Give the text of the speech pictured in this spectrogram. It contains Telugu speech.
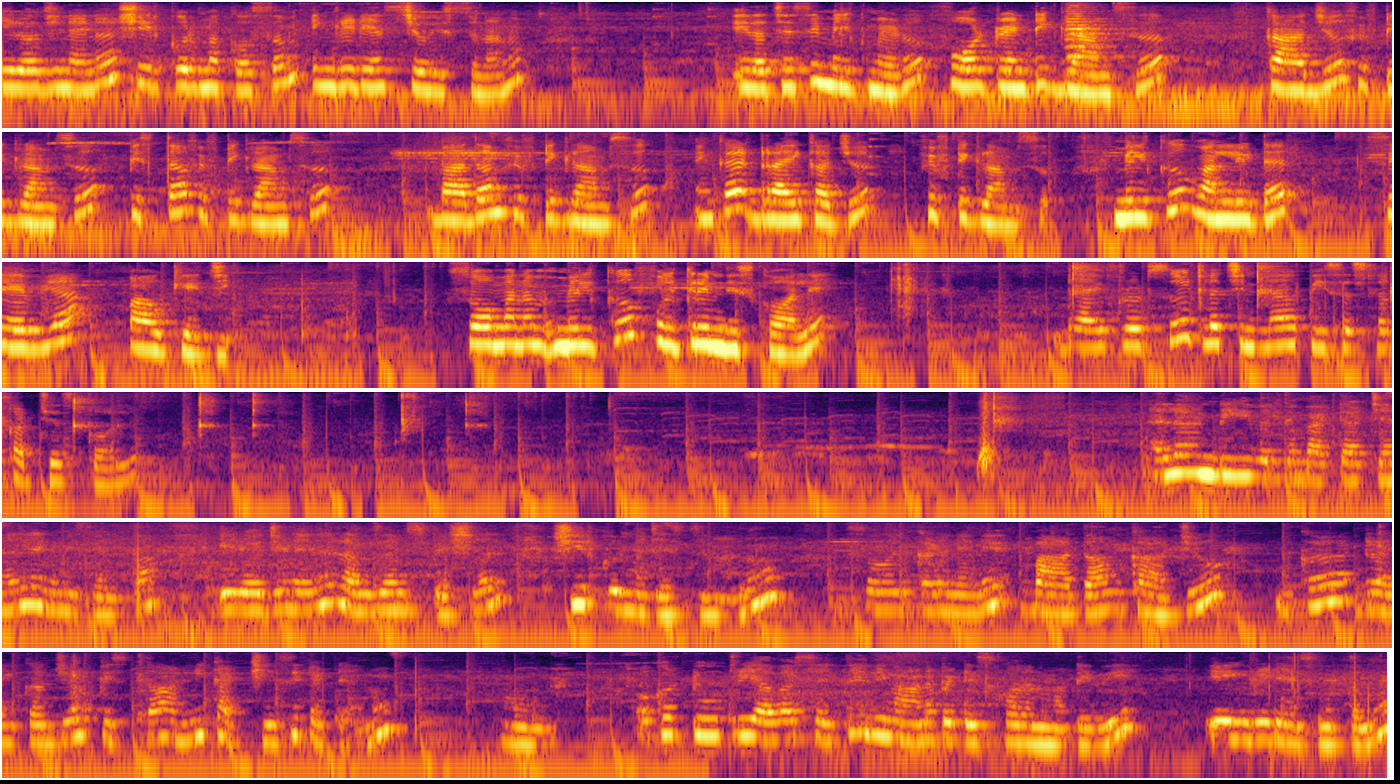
ఈరోజు నేను షీర్ కుర్మా కోసం ఇంగ్రీడియంట్స్ చూపిస్తున్నాను. ఇది వచ్చేసి Milkmaid. Four twenty grams కాజు ఫిఫ్టీ గ్రామ్స్ పిస్తా ఫిఫ్టీ గ్రామ్స్ బాదాం ఫిఫ్టీ గ్రామ్స్ ఇంకా dry ఖజూర్ fifty grams milk one litre seviyan పావు కేజీ. సో మనం మిల్క్ ఫుల్ క్రీమ్ తీసుకోవాలి. డ్రై ఫ్రూట్స్ ఇట్లా చిన్న పీసెస్లో కట్ చేసుకోవాలి. హలో అండి welcome back to our channel. నేను మీ సెల్ఫ ఈరోజు నేను రంజాన్ స్పెషల్ షీర్ కుర్మా చేస్తున్నాను. సో ఇక్కడ నేను బాదాం కాజు ఇంకా డ్రై కాజు పిస్తా అన్నీ కట్ చేసి పెట్టాను. ఒక టూ త్రీ అవర్స్ అయితే ఇవి నానబెట్టేసుకోవాలన్నమాట ఇవి. ఈ ఇంగ్రీడియంట్స్ మొత్తము.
